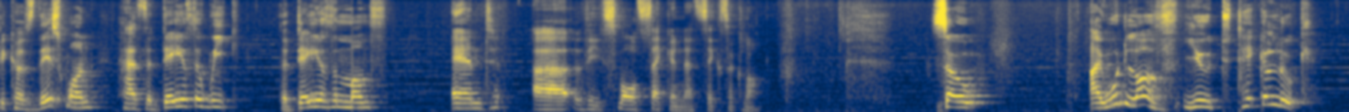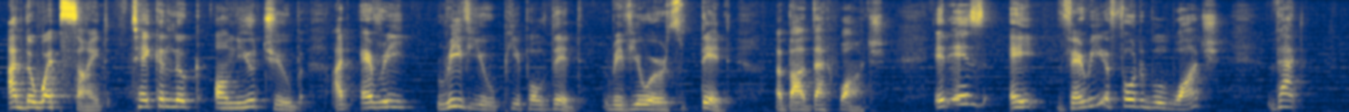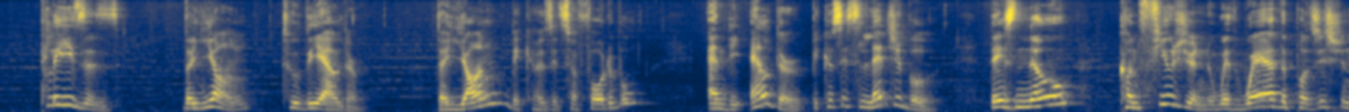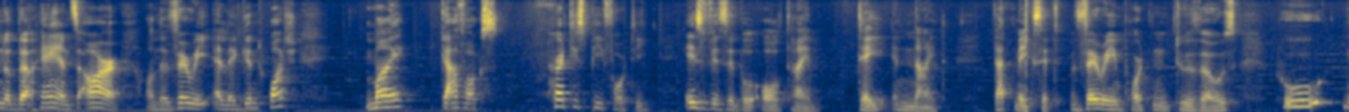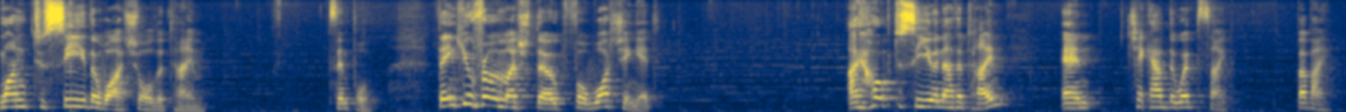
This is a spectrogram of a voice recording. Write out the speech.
because this one has the day of the week, the day of the month and uh, the small second at 6 o'clock. So I would love you to take a look at the website, take a look on YouTube at every review people did, reviewers did about that watch. It is a very affordable watch that pleases the young to the elder. The young because it's affordable and the elder because it's legible. There's no confusion with where the position of the hands are on the very elegant watch. My Gavox Curtiss P40 is visible all time, day and night. That makes it very important to those who want to see the watch all the time. Simple. Thank you very much though for watching it. I hope to see you another time and check out the website. Bye bye.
